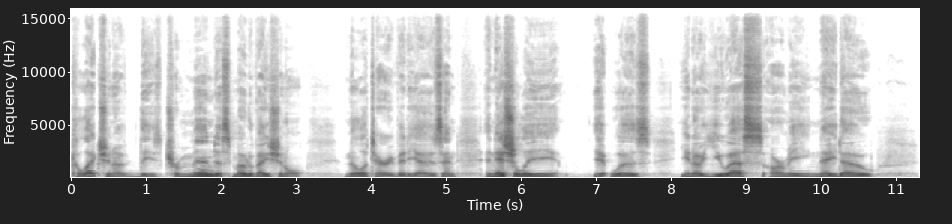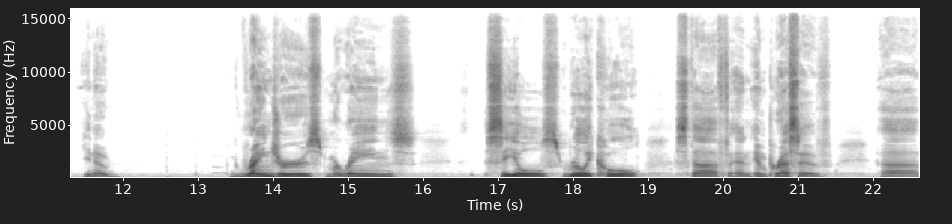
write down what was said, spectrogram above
collection of these tremendous motivational military videos. And initially, it was, you know, U.S. Army, NATO, you know, Rangers, Marines, SEALs, really cool stuff and impressive. Uh,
